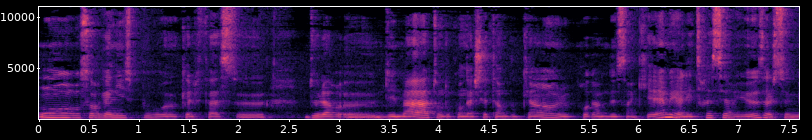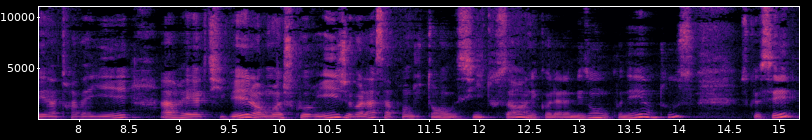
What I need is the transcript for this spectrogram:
on, s'organise pour qu'elle fasse de la, euh, des maths, donc on achète un bouquin, le programme de cinquième, et elle est très sérieuse, elle se met à travailler, à réactiver. Alors moi je corrige, voilà, ça prend du temps aussi, tout ça. Hein, l'école à la maison, on connaît hein, tous ce que c'est.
